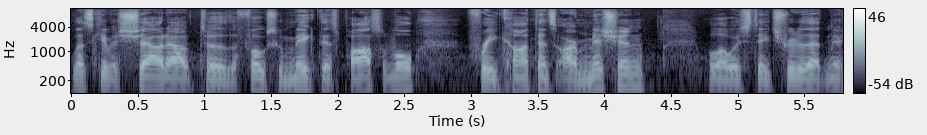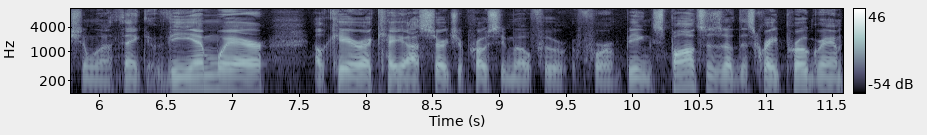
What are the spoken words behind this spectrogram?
let's give a shout out to the folks who make this possible. Free content's our mission. We'll always stay true to that mission. We want to thank VMware, Alkira, Chaos Search, and Prosimo for, for being sponsors of this great program.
